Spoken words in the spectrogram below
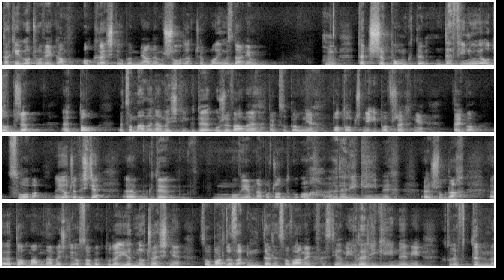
Takiego człowieka określiłbym mianem szur, czy moim zdaniem mm, te trzy punkty definiują dobrze to, co mamy na myśli, gdy używamy tak zupełnie potocznie i powszechnie tego słowa. No i oczywiście, gdy mówiłem na początku o religijnych e, szurach, e, to mam na myśli osoby, które jednocześnie są bardzo zainteresowane kwestiami religijnymi, które w, tym,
